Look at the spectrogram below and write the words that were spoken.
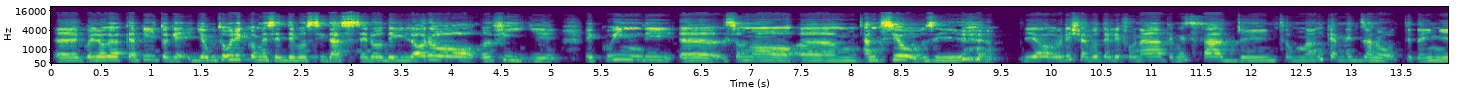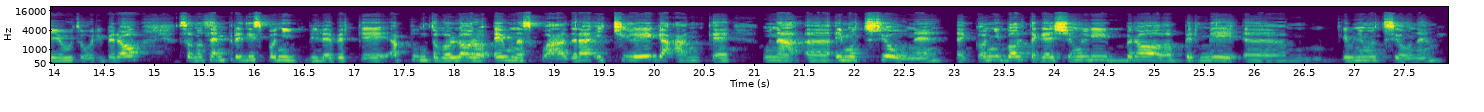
eh, quello che ho capito è che gli autori è come se depositassero dei loro eh, figli e quindi eh, sono ehm, ansiosi io ricevo telefonate, messaggi, insomma, anche a mezzanotte dai miei autori, però sono sempre disponibile perché appunto con loro è una squadra e ci lega anche una uh, emozione. Ecco, ogni volta che esce un libro per me uh, è un'emozione,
